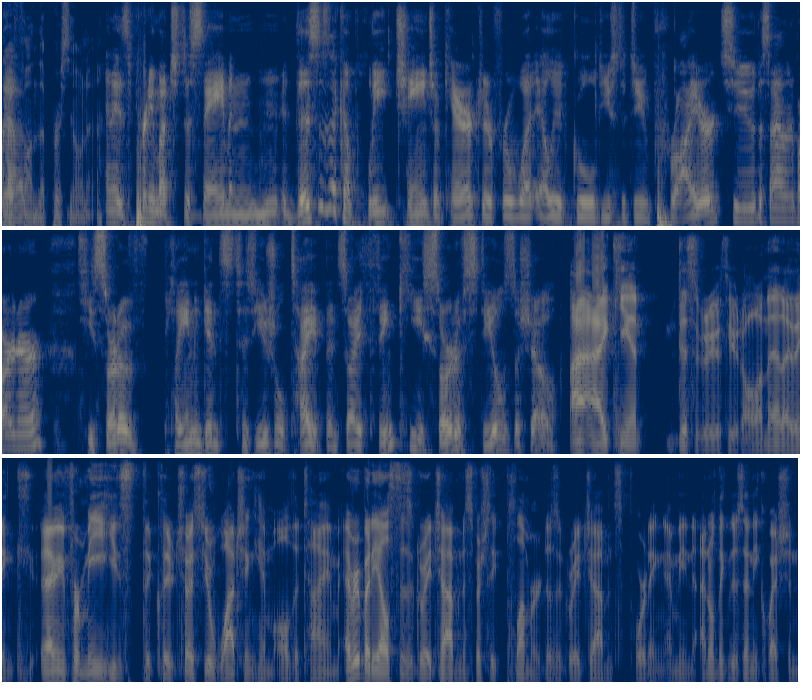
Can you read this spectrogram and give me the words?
Yeah. riff on the persona. and it's pretty much the same. And this is a complete change of character for what Elliott Gould used to do prior to the Silent Partner. He's sort of playing against his usual type, and so I think he sort of steals the show. I, I can't disagree with you at all on that. I think, I mean, for me, he's the clear choice. You're watching him all the time. Everybody else does a great job, and especially Plummer does a great job in supporting. I mean, I don't think there's any question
